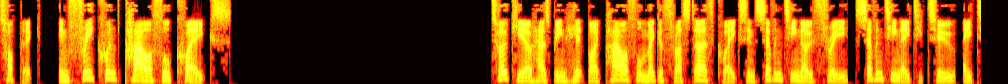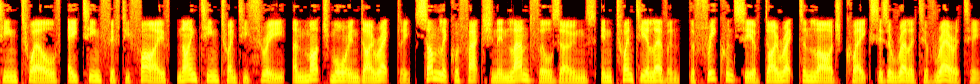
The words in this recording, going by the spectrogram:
Topic: Infrequent powerful quakes. Tokyo has been hit by powerful megathrust earthquakes in 1703, 1782, 1812, 1855, 1923, and much more indirectly some liquefaction in landfill zones in 2011. The frequency of direct and large quakes is a relative rarity.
